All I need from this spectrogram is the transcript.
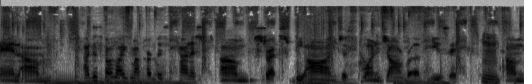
and um, I just felt like my purpose kind of um, stretched beyond just one genre of music, mm. um,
